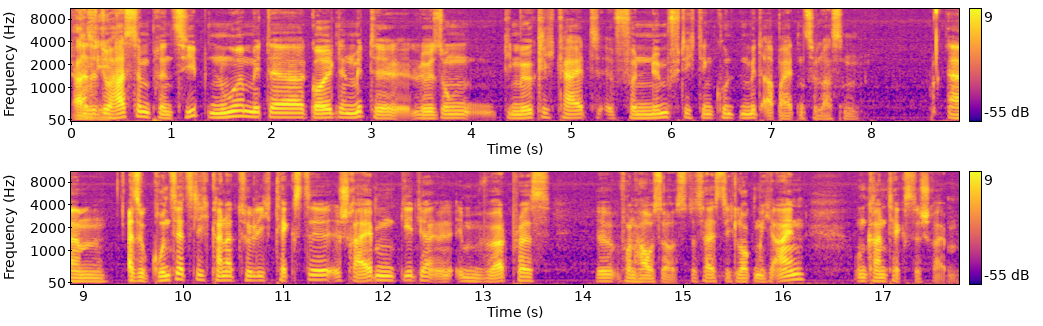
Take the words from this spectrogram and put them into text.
Also du hast im Prinzip nur mit der goldenen Mitte-Lösung die Möglichkeit, vernünftig den Kunden mitarbeiten zu lassen. Ähm, also grundsätzlich kann natürlich Texte schreiben, geht ja im WordPress äh, von Haus aus. Das heißt, ich logge mich ein und kann Texte schreiben.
